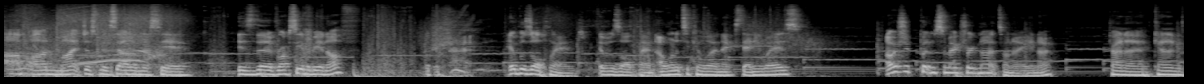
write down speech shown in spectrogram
Arpon um, might just miss out on this here. Is the Roxy gonna be enough? Look at that. It was all planned. It was all planned. I wanted to kill her next anyways. I was just putting some extra ignites on her, you know? Trying to kind of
